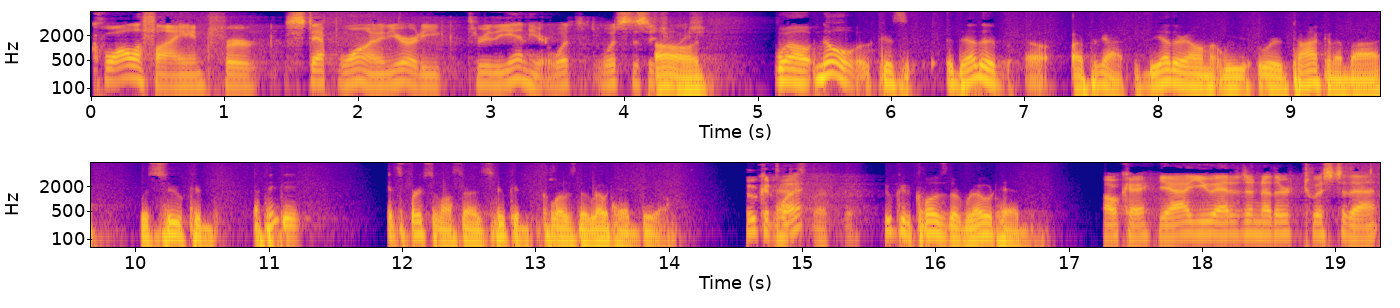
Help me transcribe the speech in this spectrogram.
qualifying for step one, and you're already through the end here. What's what's the Oh, situation? well, no, because the other uh, I forgot the other element we were talking about was who could. I think it, it's first of all starts who could close the roadhead deal. Who could what? Who could close the roadhead? Okay, yeah, you added another twist to that,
